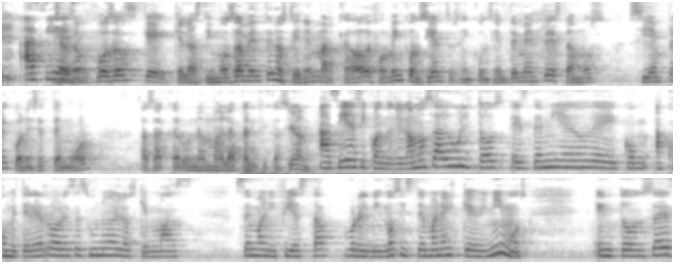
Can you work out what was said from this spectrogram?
Así o sea, son cosas que, que lastimosamente nos tienen marcado de forma inconsciente. O sea, inconscientemente estamos siempre con ese temor a sacar una mala calificación. Así es, y cuando llegamos adultos, este miedo de a cometer errores es uno de los que más se manifiesta por el mismo sistema en el que venimos. Entonces,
